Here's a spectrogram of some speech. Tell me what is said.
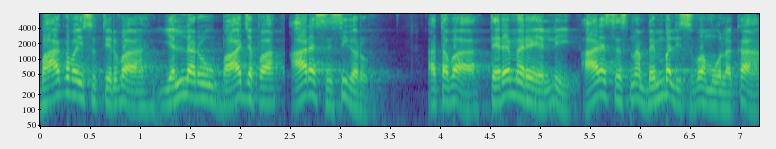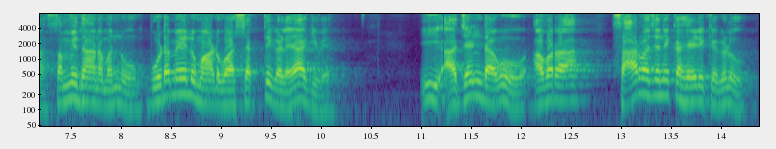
ಭಾಗವಹಿಸುತ್ತಿರುವ ಎಲ್ಲರೂ ಭಾಜಪ ಆರ್ ಎಸ್ ಎಸ್ಸಿಗರು ಅಥವಾ ತೆರೆಮರೆಯಲ್ಲಿ ಆರ್ ಎಸ್ ಎಸ್ನ ಬೆಂಬಲಿಸುವ ಮೂಲಕ ಸಂವಿಧಾನವನ್ನು ಬುಡಮೇಲು ಮಾಡುವ ಶಕ್ತಿಗಳೇ ಆಗಿವೆ. ಈ ಅಜೆಂಡಾವು ಅವರ ಸಾರ್ವಜನಿಕ ಹೇಳಿಕೆಗಳು,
